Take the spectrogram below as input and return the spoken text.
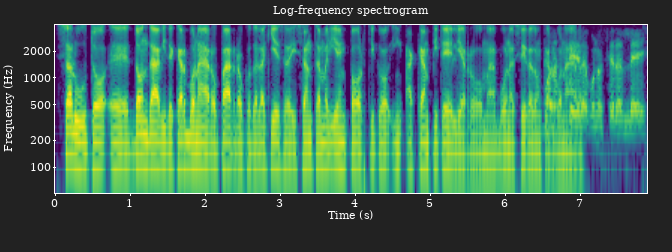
Saluto eh, Don Davide Carbonaro, parroco della chiesa di Santa Maria in Portico in, a Campitelli a Roma. Buonasera Don Carbonaro. Buonasera, buonasera a lei.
